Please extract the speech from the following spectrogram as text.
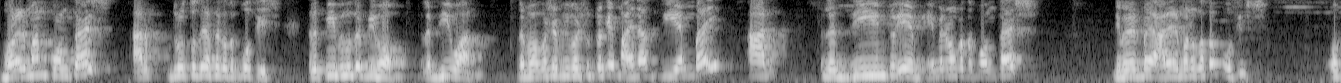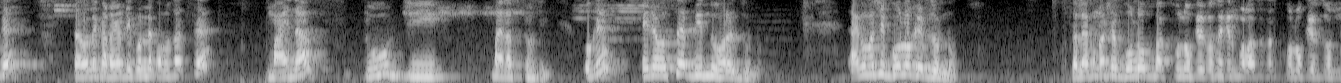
ভরের মান পঞ্চাশ আর দূরত্ব দেওয়া আছে কত? পঁচিশ। তাহলে পি বিন্দুতে বিভব, তাহলে ভি ওয়ান। তাহলে মহাকর্ষের বিভব সূত্রকে minus G M by R তাহলে জি ইন্টু এম এম এর মান কত? পঞ্চাশ। ডিভাইডেড বাই আর এর মান কত? পঁচিশ। ওকে তাহলে কাটাকাটি করলে কত থাকছে? Minus two G minus two G okay এটা হচ্ছে বিন্দু ভরের জন্য। এখন আসি গোলকের জন্য। তাহলে এখন আসে গোলক বা খোলকের কথা কেন বলা আছে, তাহলে খোলকের জন্য।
